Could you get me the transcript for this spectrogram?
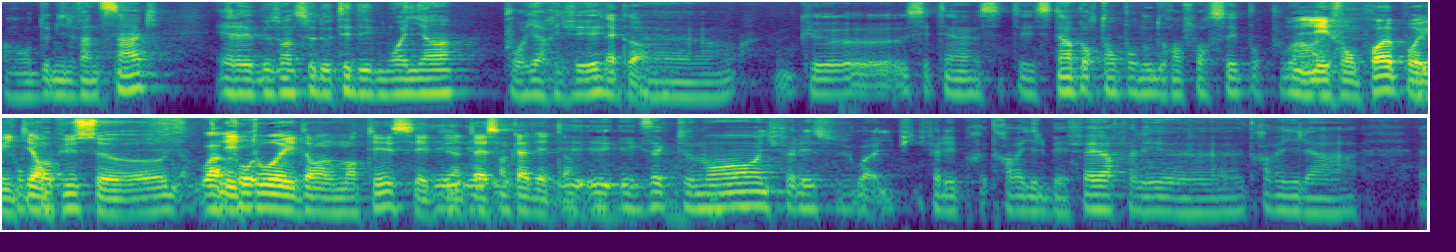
en 2025. Et elle avait besoin de se doter des moyens pour y arriver. D'accord. Euh, donc euh, c'était important pour nous de renforcer pour pouvoir Les fonds propres pour éviter en plus euh, Ouais, les pour- taux étant augmentés, c'est plus Et- intéressant que la dette. hein. et- exactement. Il fallait, ouais, il fallait travailler le BFR, il fallait euh, travailler la- euh,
